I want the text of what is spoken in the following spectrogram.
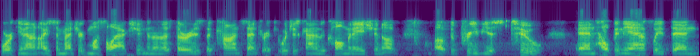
working on isometric muscle action, and then the third is the concentric, which is kind of the culmination of of the previous two, and helping the athlete then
